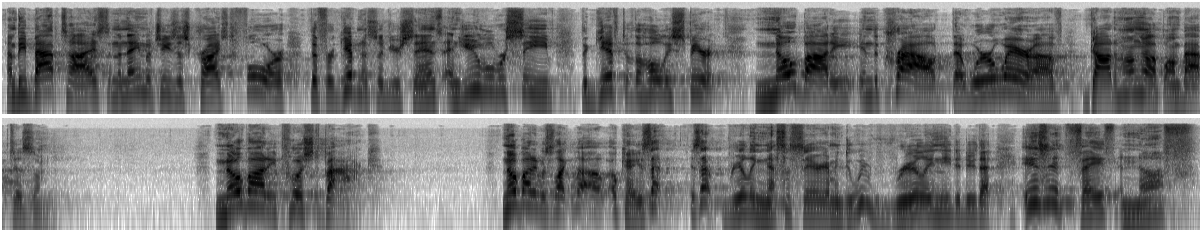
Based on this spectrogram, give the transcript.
and be baptized in the name of Jesus Christ for the forgiveness of your sins, and you will receive the gift of the Holy Spirit. Nobody in the crowd that we're aware of got hung up on baptism. Nobody pushed back. Nobody was like, okay, is that, is that really necessary? I mean, do we really need to do that? Isn't faith enough?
